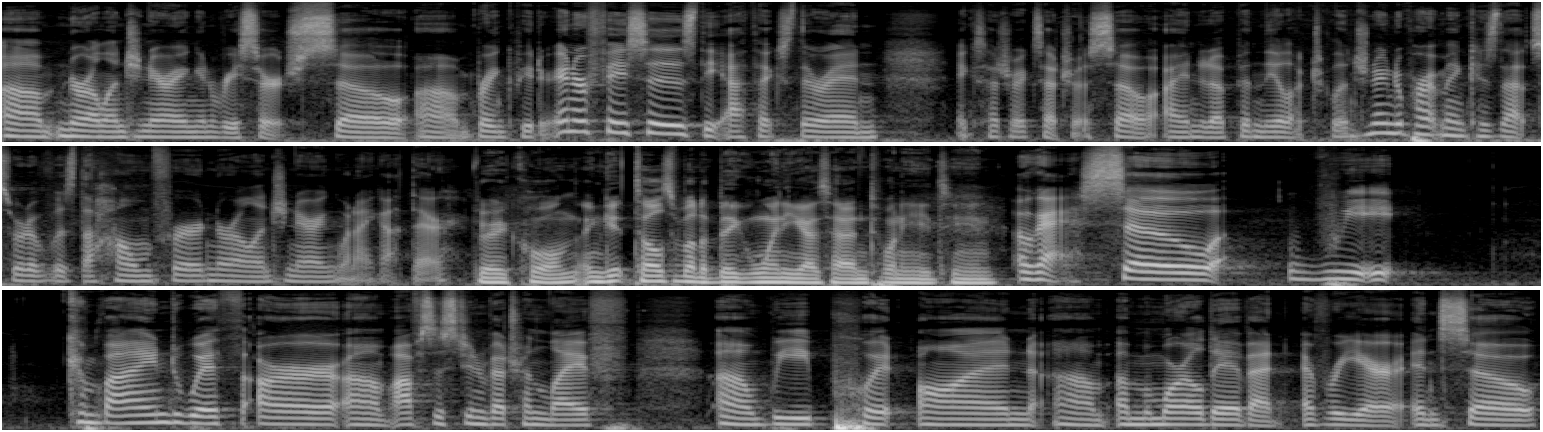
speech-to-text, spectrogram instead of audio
um, neural engineering and research. So, um, brain computer interfaces, the ethics therein, et cetera, et cetera. So, I ended up in the electrical engineering department because that sort of was the home for neural engineering when I got there. Very cool and get tell us about a big win you guys had in 2018. Okay, so we combined with our um, Office of Student Veteran Life, um, we put on um, a Memorial Day event every year. And so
